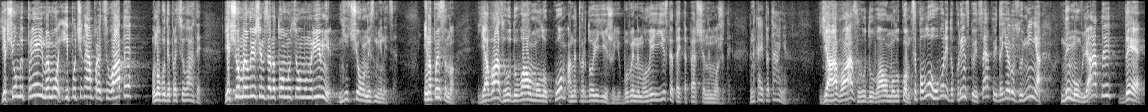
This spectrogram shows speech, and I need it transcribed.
Якщо ми приймемо і почнемо працювати, воно буде працювати. Якщо ми лишимося на тому цьому рівні, нічого не зміниться. І написано: я вас годував молоком, а не твердою їжею, бо ви не могли її їсти, та й тепер ще не можете. Виникає питання. Я вас годував молоком. Це Павло говорить до Коринської церкви і дає розуміння немовляти, де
